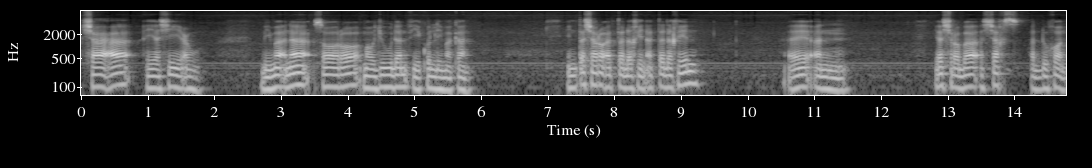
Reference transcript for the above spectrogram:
شاع يشيع. بمعنى صار موجودا في كل مكان. انتشر التدخين. التدخين أي أن يشرب الشخص الدخان.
